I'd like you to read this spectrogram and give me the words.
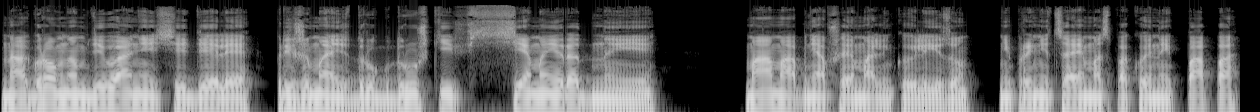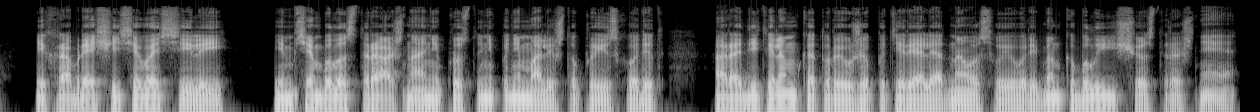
На огромном диване сидели, прижимаясь друг к дружке, все мои родные. Мама, обнявшая маленькую Лизу, непроницаемо спокойный папа и храбрящийся Василий. Им всем было страшно, они просто не понимали, что происходит. А родителям, которые уже потеряли одного своего ребенка, было еще страшнее.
